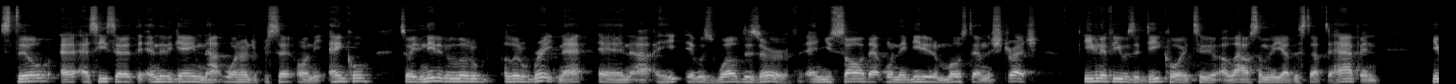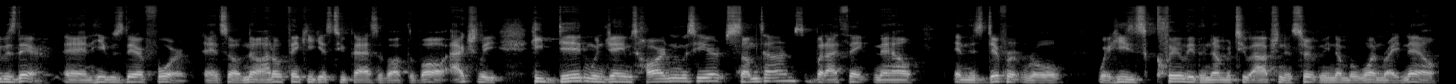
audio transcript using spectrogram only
Still, as he said at the end of the game, not 100% on the ankle, so he needed a little a little break, Nat, and uh, he, it was well deserved. And you saw that when they needed him most down the stretch, even if he was a decoy to allow some of the other stuff to happen, he was there and he was there for it. And so, no, I don't think he gets too passive off the ball. Actually, he did when James Harden was here sometimes, but I think now in this different role where he's clearly the number two option and certainly number one right now,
